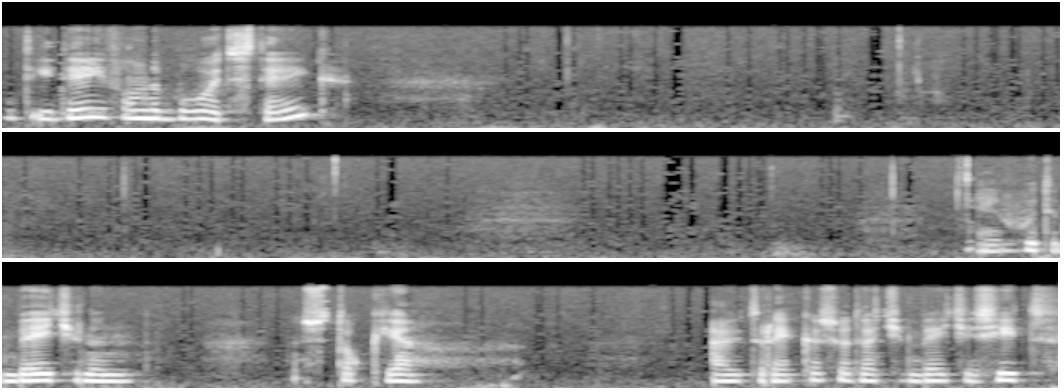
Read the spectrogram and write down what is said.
het idee van de boordsteek. even goed een beetje een, een stokje uitrekken zodat je een beetje ziet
